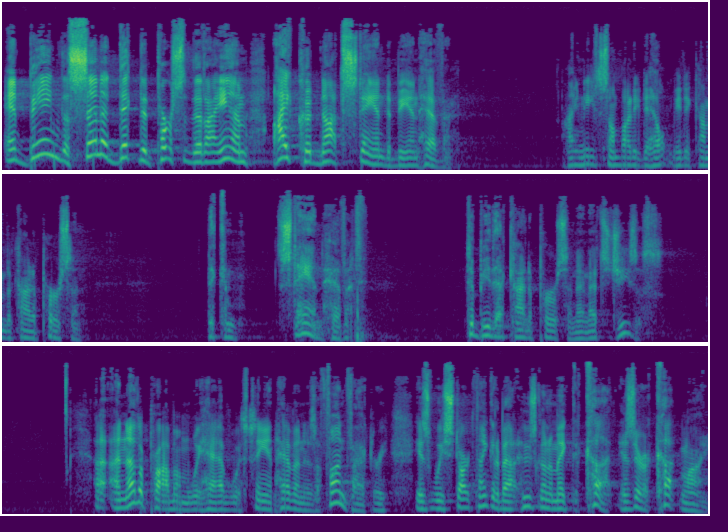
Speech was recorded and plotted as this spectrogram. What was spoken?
And being the sin addicted person that I am, I could not stand to be in heaven. I need somebody to help me to become the kind of person that can stand heaven, to be that kind of person, and that's Jesus. Another problem we have with seeing heaven as a fun factory is we start thinking about who's going to make the cut. Is there a cut line?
